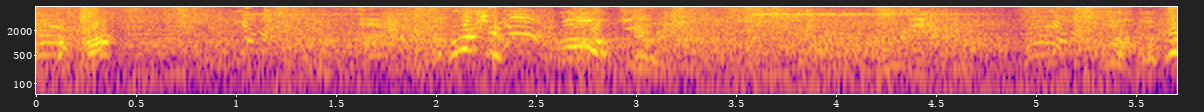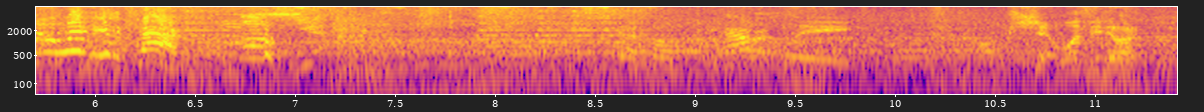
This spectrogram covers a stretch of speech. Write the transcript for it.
what the fuck? Push him! Oh, dude! The way he attacked! Oh! Yeah, so apparently... Oh shit, what's he doing?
